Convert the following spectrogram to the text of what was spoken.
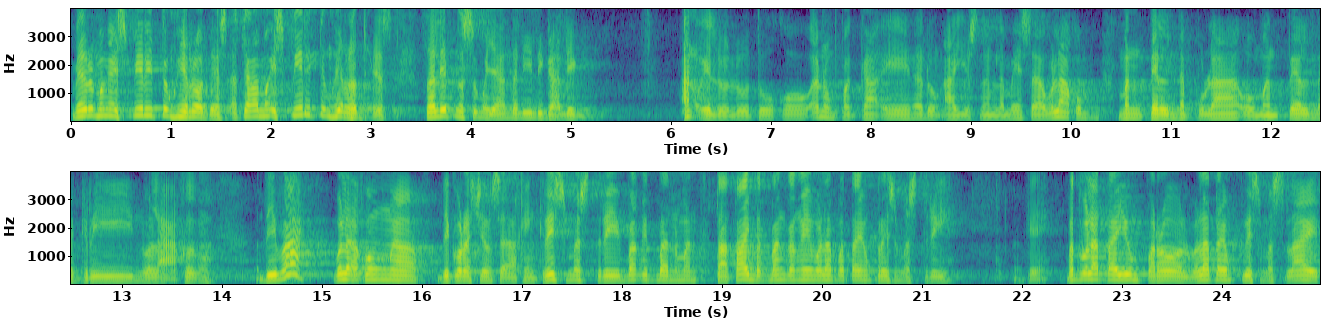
Merong mga espiritong Herodes at saka mga espiritong Herodes sa halip na sumaya, naliligalig. Ano iluluto ko? Anong pagkain? Anong ayos ng lamesa? Wala akong mantel na pula o mantel na green. Wala akong... Di ba? Wala akong ah, dekorasyon sa aking Christmas tree. Bakit ba naman, tatay, ba't ba hanggang ngayon wala pa tayong Christmas tree? Okay. Ba't wala tayong parol? Wala tayong Christmas light?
